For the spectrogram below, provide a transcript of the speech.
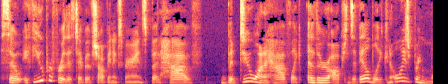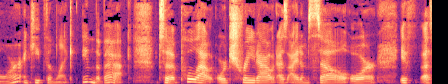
So, if you prefer this type of shopping experience but have but do want to have like other options available, you can always bring more and keep them like in the back to pull out or trade out as items sell or if a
